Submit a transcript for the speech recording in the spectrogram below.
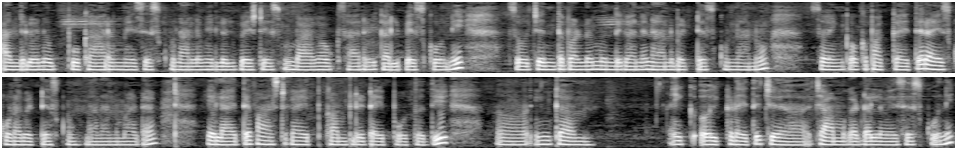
అందులోనే ఉప్పు కారం వేసేసుకుని అల్లం వెల్లుల్లి పేస్ట్ వేసుకుని బాగా ఒకసారి కలిపేసుకొని సో చింతపండు ముందుగానే నానబెట్టేసుకున్నాను. సో ఇంకొక పక్క అయితే రైస్ కూడా పెట్టేసుకుంటున్నాను అనమాట ఇలా అయితే ఫాస్ట్గా అయి కంప్లీట్ అయిపోతుంది. ఇంకా ఇక్ ఇక్కడైతే చా- చామగడ్డలను వేసేసుకొని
